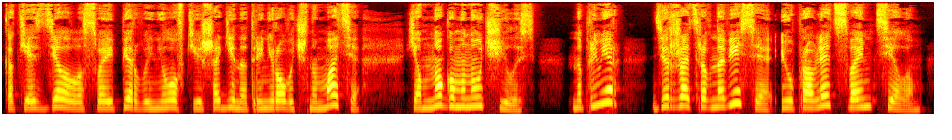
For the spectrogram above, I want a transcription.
как я сделала свои первые неловкие шаги на тренировочном мате, я многому научилась. Например, держать равновесие и управлять своим телом —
